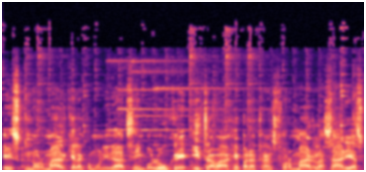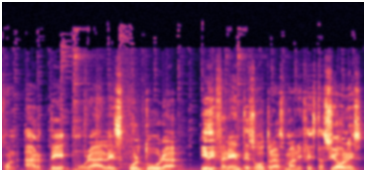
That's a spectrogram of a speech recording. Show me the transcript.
es normal que la comunidad se involucre y trabaje para transformar las áreas con arte, murales, cultura y diferentes otras manifestaciones.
